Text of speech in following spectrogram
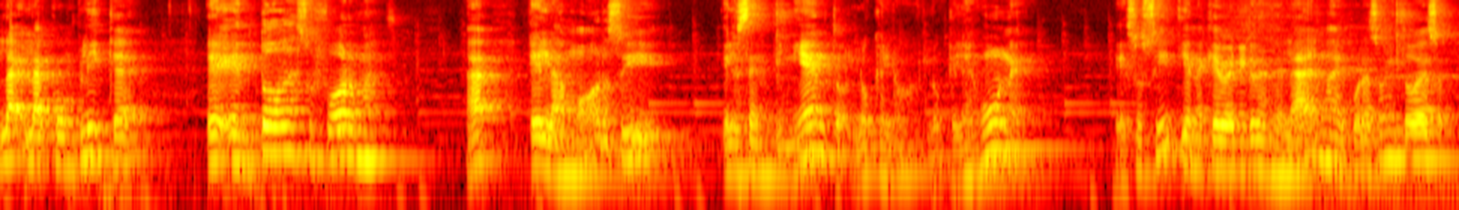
la, complica eh, en todas sus formas. ¿ah? El amor, sí, el sentimiento, lo que, lo, lo que les une, eso sí tiene que venir desde el alma, del corazón y todo eso.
